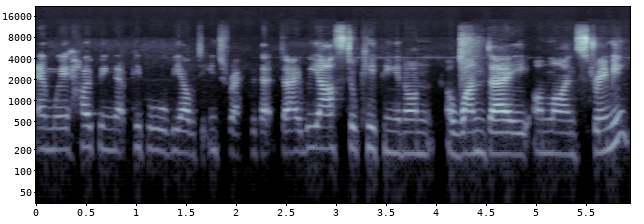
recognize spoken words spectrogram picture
and we're hoping that people will be able to interact with that day. We are still keeping it on a one day online streaming.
